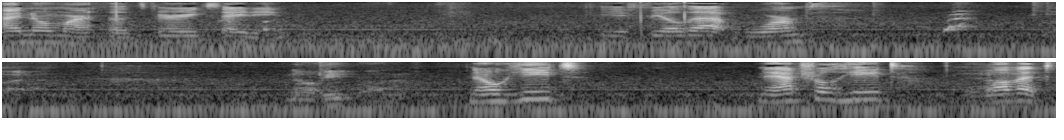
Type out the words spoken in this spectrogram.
I know, Martha. It's very exciting. Can you feel that warmth? Yeah. No heat running. No heat, natural heat. Love it.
